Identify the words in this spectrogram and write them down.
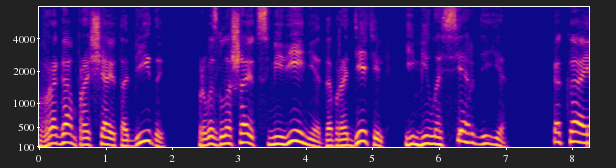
врагам прощают обиды, провозглашают смирение, добродетель и милосердие. Какая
